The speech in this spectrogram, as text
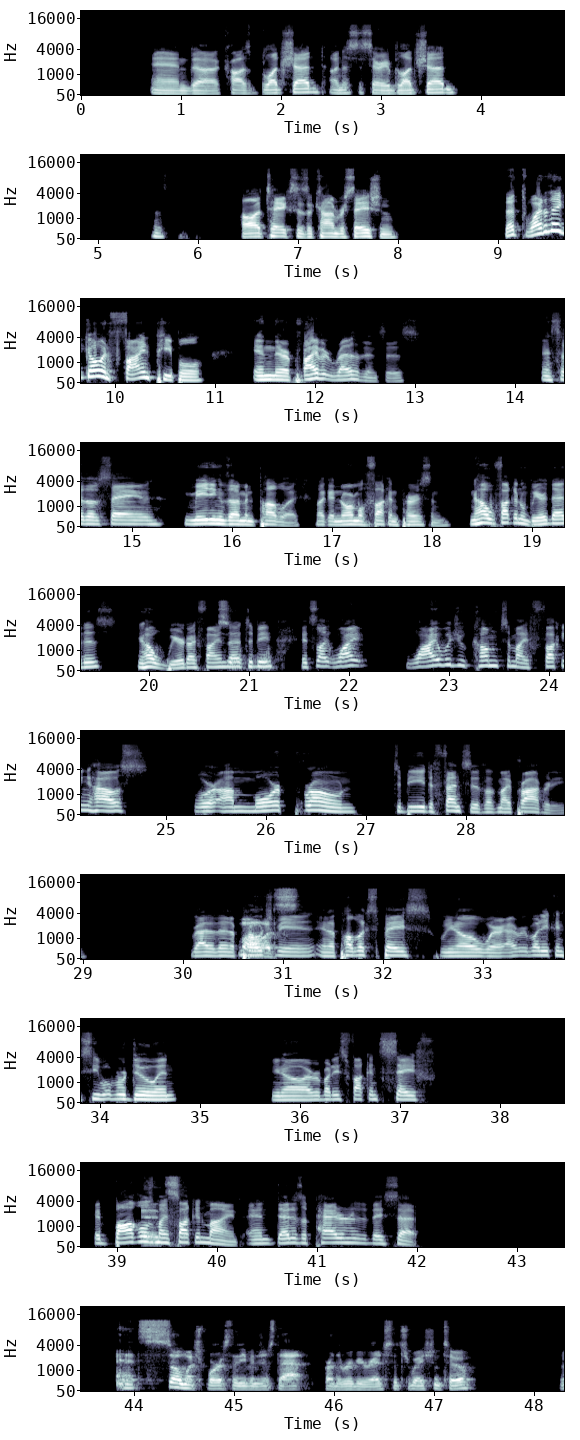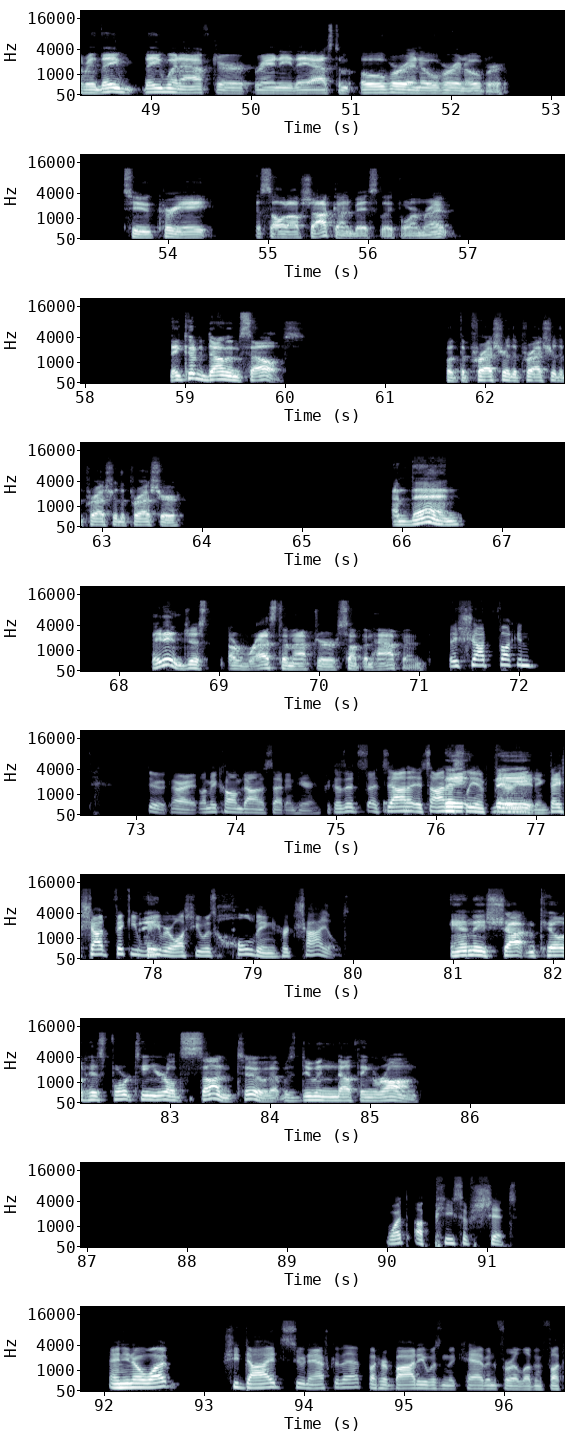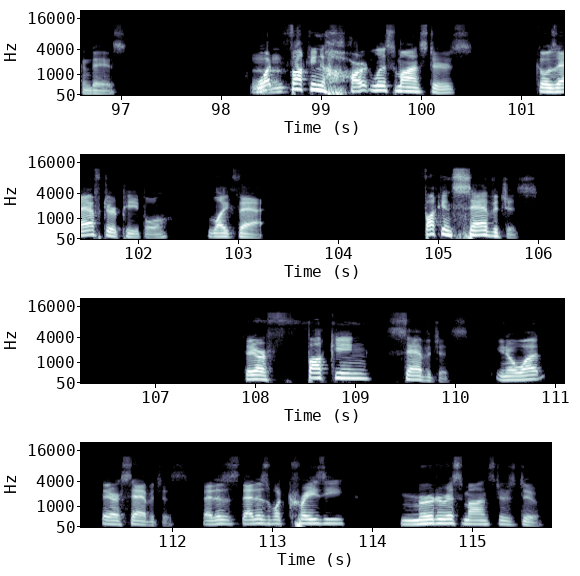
and uh, caused bloodshed, unnecessary bloodshed. All it takes is a conversation. That why do they go and find people in their private residences instead of saying meeting them in public like a normal fucking person? You know how fucking weird that is? You know how weird I find that to be? It's like why why would you come to my fucking house where I'm more prone to be defensive of my property rather than Well, approach me in, in a public space, you know, where everybody can see what we're doing. You know, everybody's fucking safe. It boggles my fucking mind. And that is a pattern that they set. And it's so much worse than even just that for the Ruby Ridge situation too. I mean, they they went after Randy. They asked him over and over and over to create a sawed-off shotgun, basically for him, right? They could have done themselves, but the pressure, the pressure, the pressure, the pressure, and then they didn't just arrest him after something happened. They shot fucking dude. All right, let me calm down a second here because it's it's on it's honestly they- infuriating. They, shot Vicki they- Weaver while she was holding her child. And they shot and killed his 14 year old son, too, that was doing nothing wrong. What a piece of shit. And you know what? She died soon after that, but her body was in the cabin for 11 fucking days. What Mhm. fucking heartless monsters goes after people like that? Fucking savages. They are fucking savages. You know what? They are savages. That is that is what crazy murderous monsters do.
